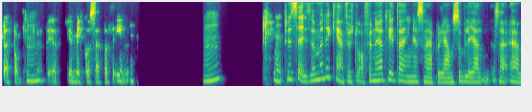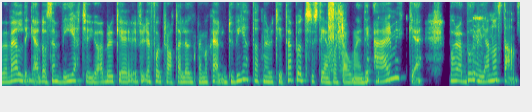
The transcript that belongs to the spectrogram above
för att de tycker mm. att det är mycket att sätta sig in i. Mm. Mm. Precis, ja, men det kan jag förstå. För när jag tittar in i sådana här program så blir jag så överväldigad. Och sen vet ju jag, jag, brukar, jag får prata lugnt med mig själv. Du vet att när du tittar på ett system första gången, det är mycket. Bara börja mm. någonstans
